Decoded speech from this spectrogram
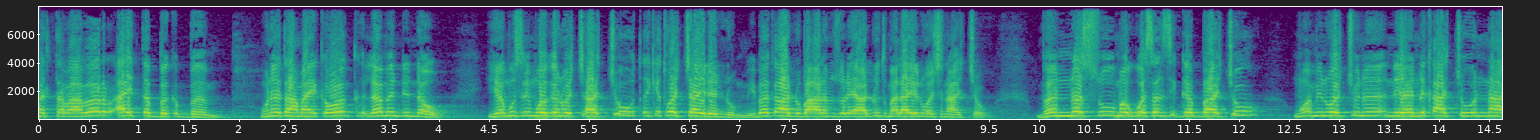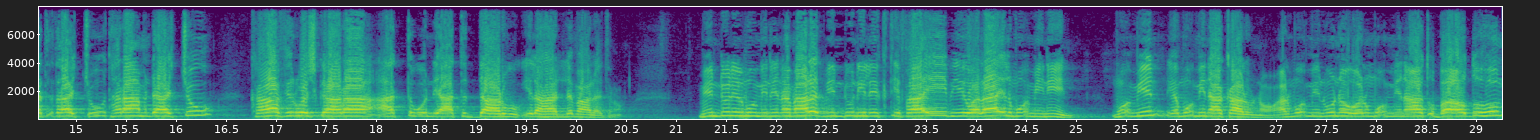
መተባበር አይጠበቅብህም። እውነት አማኝ ከወንክ ለምንድን ነው የሙስሊም ወገኖቻችሁ ጥቂቶች አይደሉም። ይበቃሉ። በአለም ዙሪያ ያሉት መላይኖች ናቸው። በእነሱ መወሰን ሲገባችሁ ሙእሚኖቹን ንቃችሁና ትታችሁ ተራምዳችሁ ካፊሮች ጋር አትዳሩ ይልሃል ማለት ነው። ሚንዱን ልሙእሚኒን ማለት ሚንዱን ልእክቲፋኢ ቢወላኢ ልሙእሚኒን። ሙእሚን የሙእሚን አካሉ ነው። አልሙእሚኑነ ወልሙእሚናቱ ባዕضሁም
